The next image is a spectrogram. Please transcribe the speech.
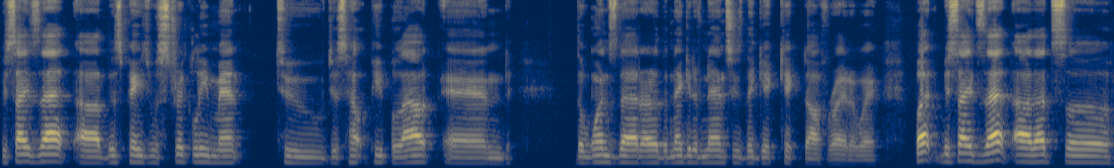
Besides that, uh, this page was strictly meant to just help people out and the ones that are the negative Nancy's, they get kicked off right away. But besides that, uh, that's uh,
